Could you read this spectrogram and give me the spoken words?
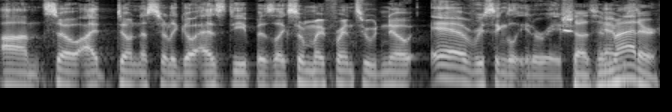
um, so I don't necessarily go as deep as like some of my friends who would know every single iteration. Doesn't Every- matter.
